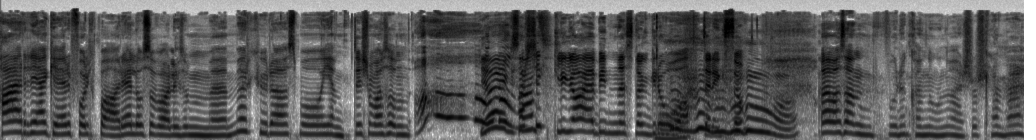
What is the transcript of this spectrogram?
her reagerer folk på Ariel, og så var det liksom eh, mørkhuda små jenter som var sånn Åh, Ja, ikke jeg var skikkelig glad. Jeg begynte nesten å gråte, liksom. Og jeg var sånn Hvordan kan noen være så slemme?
